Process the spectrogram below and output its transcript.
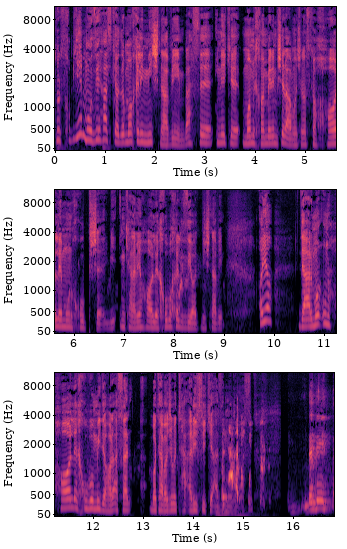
درست خب یه موضوع هست که ما خیلی میشنویم. بحث اینه که ما می‌خوایم بریم میشه روانشناس تا حالمون خوب شه. این کلمه حال خوب رو خیلی زیاد میشنویم. آیا درمان اون حال خوب رو میده؟ حالا اصلا با توجه به تعریفی که از این هست. ببینید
